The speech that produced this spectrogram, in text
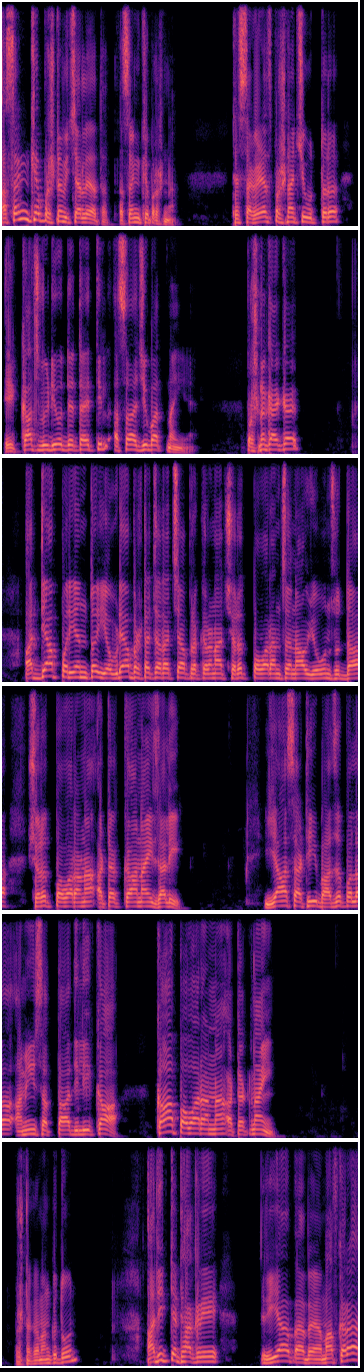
असंख्य प्रश्न विचारले जातात असंख्य प्रश्न. त्या सगळ्याच प्रश्नाची उत्तरं एकाच व्हिडिओ देता येतील असं अजिबात नाहीये. प्रश्न काय काय अद्यापपर्यंत एवढ्या भ्रष्टाचाराच्या प्रकरणात शरद पवारांचं नाव येऊन सुद्धा शरद पवारांना अटक का नाही झाली? यासाठी भाजपला आम्ही सत्ता दिली का? का पवारांना अटक नाही? प्रश्न क्रमांक दोन. आदित्य ठाकरे रिया माफ करा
